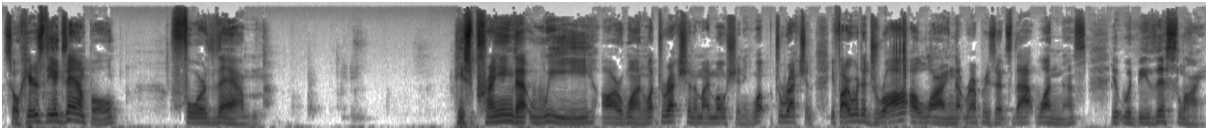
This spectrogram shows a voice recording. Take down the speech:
So here's the example for them. He's praying that we are one. What direction am I motioning? What direction? If I were to draw a line that represents that oneness, it would be this line.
